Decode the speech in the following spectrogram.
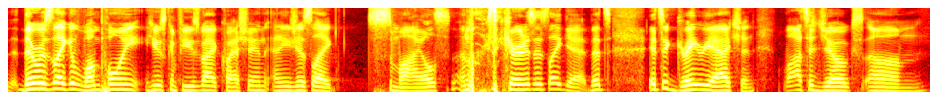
there was like at one point he was confused by a question and he just like smiles and looks at Curtis. It's like, yeah, that's it's a great reaction. Lots of jokes. Um,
